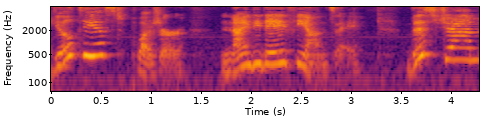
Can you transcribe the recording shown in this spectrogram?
guiltiest pleasure 90 Day Fiancé. This gem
